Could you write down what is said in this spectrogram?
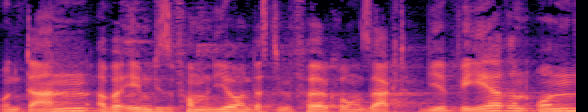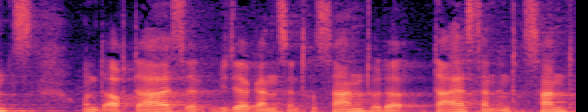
Und dann aber eben diese Formulierung, dass die Bevölkerung sagt, wir wehren uns. Und auch da ist wieder ganz interessant oder da ist dann interessant,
